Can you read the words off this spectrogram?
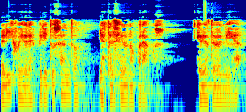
del Hijo y del Espíritu Santo y hasta el cielo no paramos. Que Dios te bendiga.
